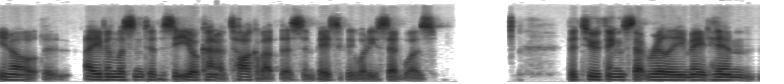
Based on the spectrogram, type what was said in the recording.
You know, I even listened to the CEO kind of talk about this, and basically what he said was the two things that really made him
